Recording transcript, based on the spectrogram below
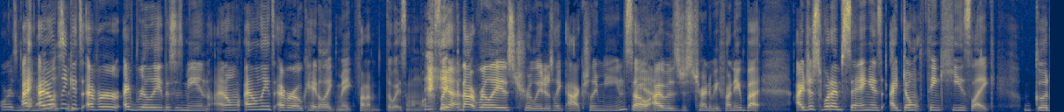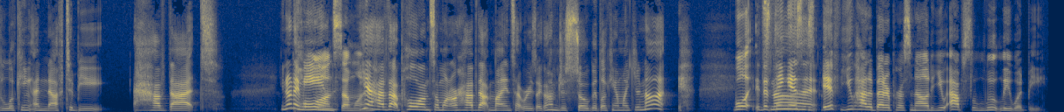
Or his I, mom. I don't think it's ever. I really. This is mean. I don't. I don't think it's ever okay to like make fun of the way someone looks. Like Yeah. that really is truly just like actually mean. So Yeah. I was just trying to be funny, but I just what I'm saying is I don't think he's like good looking enough to be have that. You know what I mean? Pull on someone. Yeah, have that pull on someone or have that mindset where he's like, I'm just so good looking. I'm like, you're not. Well, the thing is, is, if you had a better personality, you absolutely would be.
